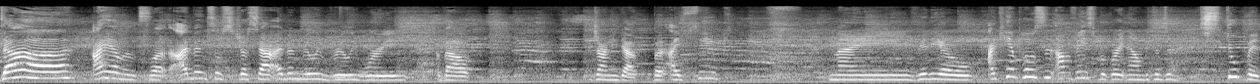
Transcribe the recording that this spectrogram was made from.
duh. I haven't slept. I've been so stressed out. I've been really, really worried about Johnny Depp. But I think my video, I can't post it on Facebook right now because it's stupid,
